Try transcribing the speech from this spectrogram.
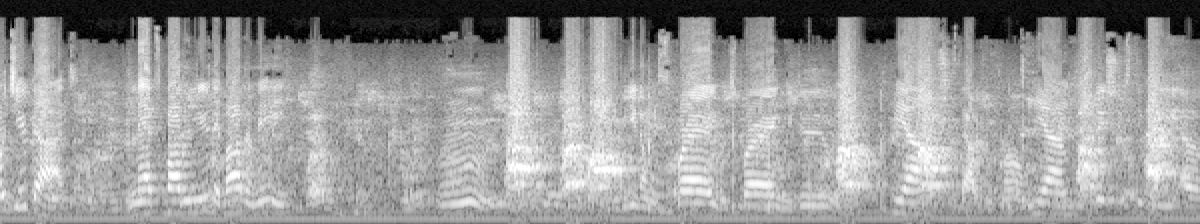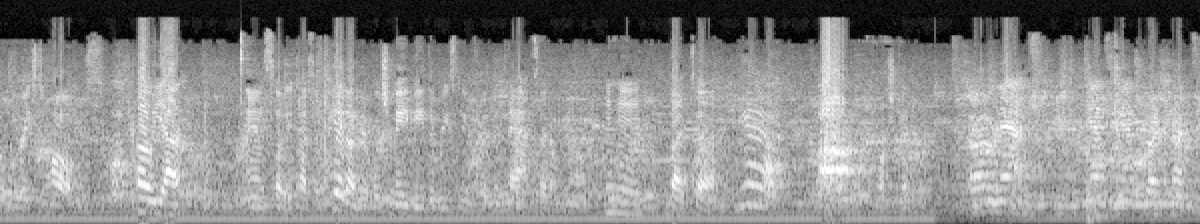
what you got? Gnats bothering you? They bother me. Mm. You know, we spray, we spray, we do. Yeah. It's just out of control. Yeah. This used to be, uh, we raised hogs. Oh yeah. And so it has a pit under it, which may be the reasoning for the gnats, I don't know. Mm-hmm. But, uh, yeah. Watch that. Oh, gnats. Gnats, gnats drive me nuts.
